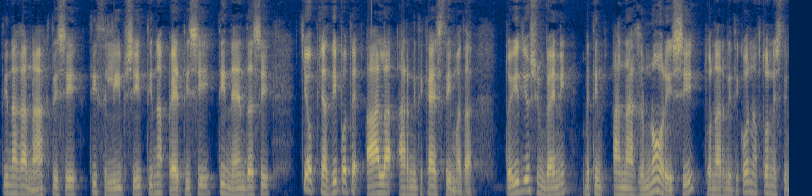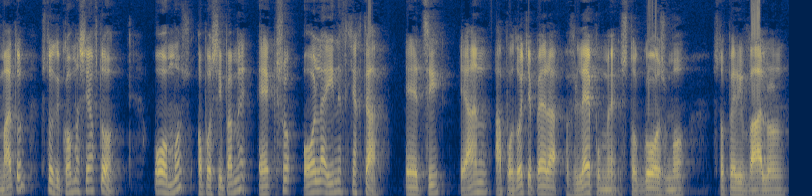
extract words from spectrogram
την αγανάκτηση, τη θλίψη, την απέτηση, την ένταση και οποιαδήποτε άλλα αρνητικά αισθήματα. το ίδιο συμβαίνει με την αναγνώριση των αρνητικών αυτών αισθημάτων στο δικό μας εαυτό. Όμως, όπως είπαμε, έξω όλα είναι φτιαχτά. Έτσι, εάν από εδώ και πέρα βλέπουμε στον κόσμο, στο περιβάλλον,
